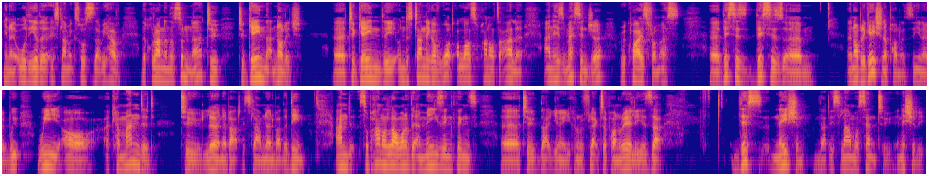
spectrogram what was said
you know all the other Islamic sources that we have, the Quran and the Sunnah, to to gain that knowledge, uh, to gain the understanding of what Allah Subhanahu wa Taala and His Messenger requires from us. Uh, this is this is um, an obligation upon us. You know, we we are commanded to learn about Islam, learn about the Deen, and Subhanallah, one of the amazing things uh, to that you know you can reflect upon really is that this nation that Islam was sent to initially.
